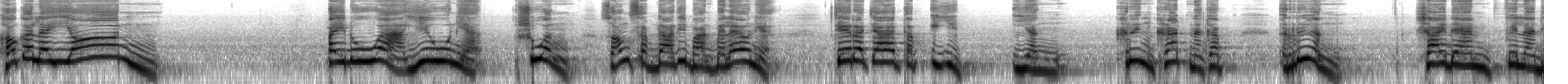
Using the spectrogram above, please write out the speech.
เขาก็เลยย้อน ไปดูว่ายิวเนี่ย ช่วงสองสัปดาห์ที่ผ่านไปแล้วเนี่ย เจรจากับอียิปต์อย่าง เคร่งครัดนะครับ เรื่องชายแดนฟิลาเด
